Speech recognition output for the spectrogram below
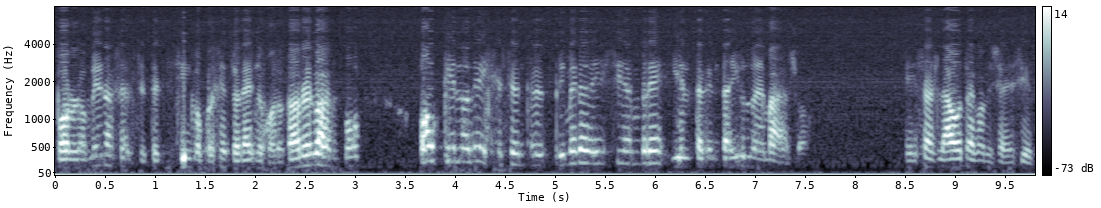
por lo menos el 75% del año colocado en el banco, o que lo dejes entre el 1 de diciembre y el 31 de mayo. Esa es la otra condición, es decir,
